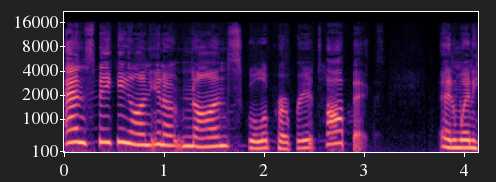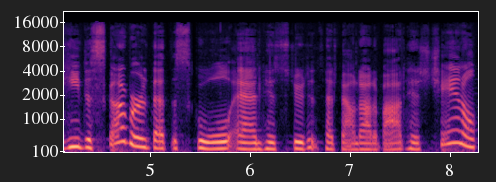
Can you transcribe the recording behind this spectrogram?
and speaking on you know non-school appropriate topics. And when he discovered that the school and his students had found out about his channel,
